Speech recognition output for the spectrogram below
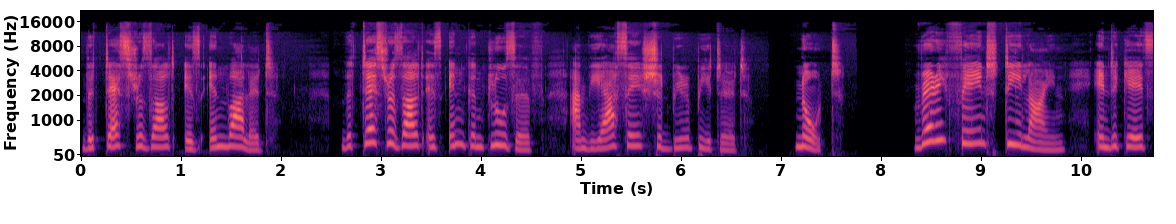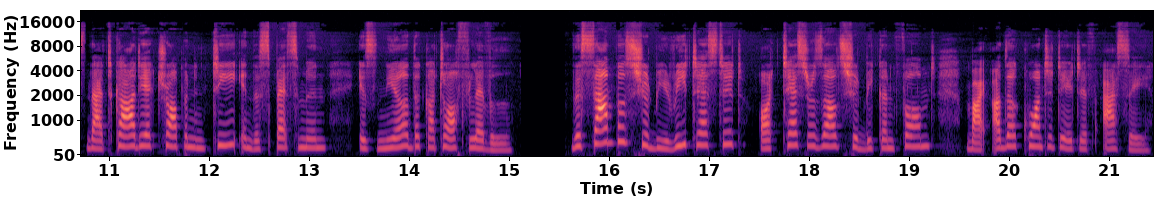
the test result is invalid. The test result is inconclusive and the assay should be repeated. Note Very faint T line indicates that cardiac troponin T in the specimen is near the cutoff level. The samples should be retested or test results should be confirmed by other quantitative assay.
